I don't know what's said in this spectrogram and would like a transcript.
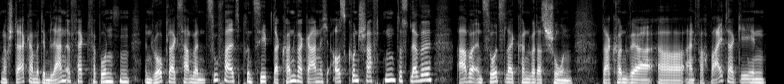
noch stärker mit dem Lerneffekt verbunden. In Roguelikes haben wir ein Zufallsprinzip, da können wir gar nicht auskundschaften, das Level, aber in Souls-like können wir das schon. Da können wir äh, einfach weitergehen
